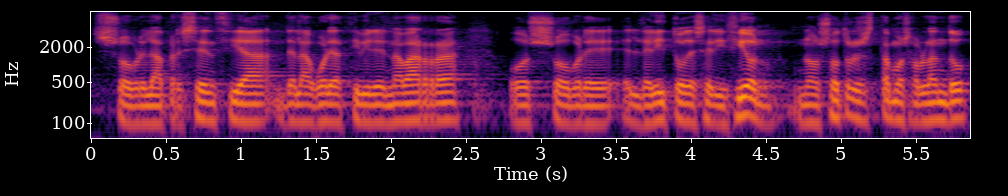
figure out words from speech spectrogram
sobre la presencia de la Guardia Civil en Navarra o sobre el delito de sedición. Nosotros estamos hablando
